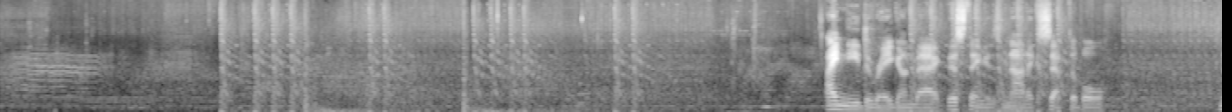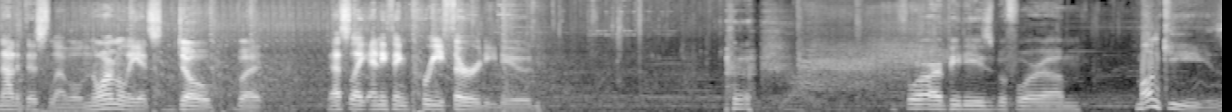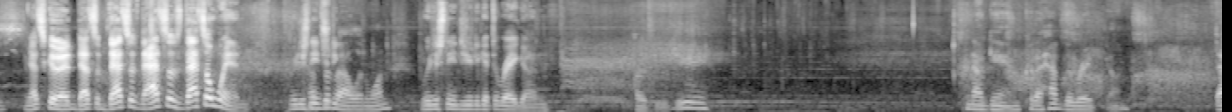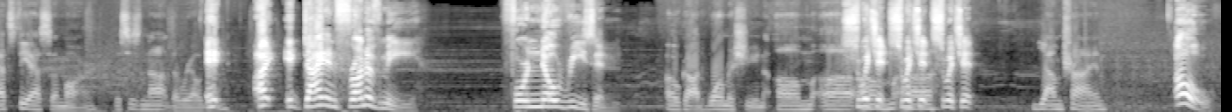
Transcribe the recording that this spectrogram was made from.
I need the ray gun back. This thing is not acceptable. Not at this level. Normally it's dope, but that's like anything pre-30, dude. Four RPDs before um monkeys. that's good. That's a that's a that's a that's a win. We just That's need a you to valid one. we just need you to get the ray gun. RPG. Now, game, could I have the ray gun? That's the SMR. This is not the rail gun. It I it died in front of me for no reason. oh god, War Machine. Um, uh. Switch um, it, switch uh, it, switch it. Yeah, I'm trying. Oh,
